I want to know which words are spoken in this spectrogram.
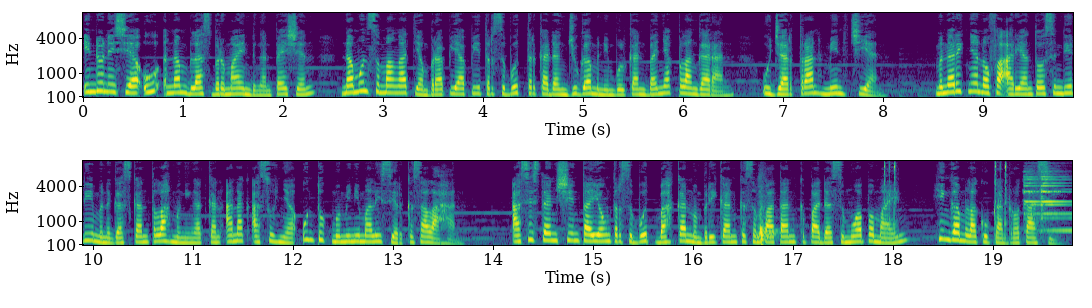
Indonesia U16 bermain dengan passion, namun semangat yang berapi-api tersebut terkadang juga menimbulkan banyak pelanggaran, ujar Tran Min Chien. Menariknya Nova Arianto sendiri menegaskan telah mengingatkan anak asuhnya untuk meminimalisir kesalahan. Asisten Shin Taeyong tersebut bahkan memberikan kesempatan kepada semua pemain hingga melakukan rotasi.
